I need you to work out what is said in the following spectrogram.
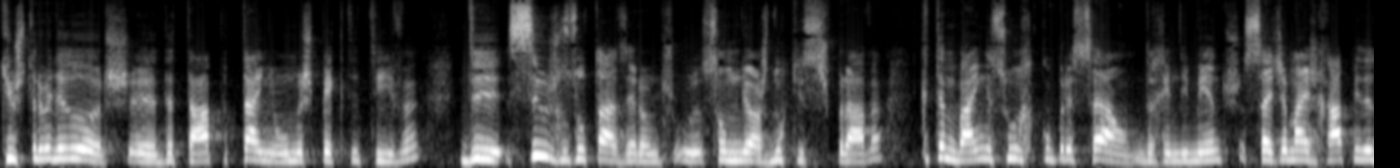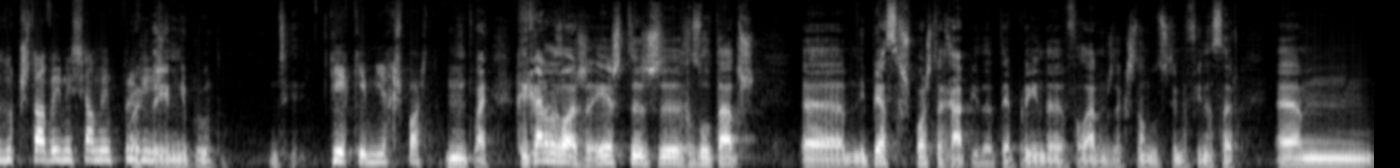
que os trabalhadores da TAP tenham uma expectativa de, se os resultados eram, são melhores do que se esperava, que também a sua recuperação de rendimentos seja mais rápida do que estava inicialmente previsto. Pois daí a minha pergunta. E aqui a minha resposta. Muito bem. Ricardo Roja, estes eh, resultados, uh, e peço resposta rápida, até para ainda falarmos da questão do sistema financeiro. Um,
